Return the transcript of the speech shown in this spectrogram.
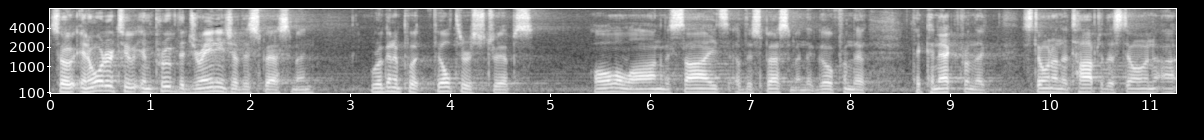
So in order to improve the drainage of the specimen, we're going to put filter strips all along the sides of the specimen that go from the, that connect from the stone on the top to the stone, uh,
